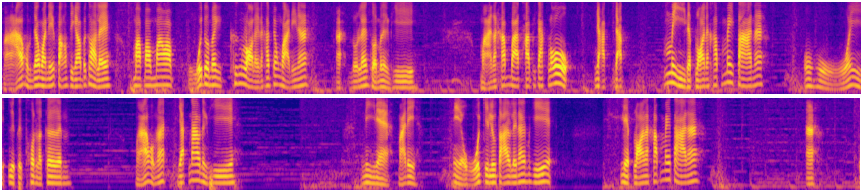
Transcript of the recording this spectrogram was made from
หมาผมจังหวะนี้ฝังสิงเอาไปก่อนเลยมามามามาโอ้ยโดนไปครึ่งหลอดเลยนะครับจังหวะนี้นะอะโดนแล่นสวนมาหนึ่งทีหมานะครับบาทาพิทักษ์โลก หยัดหยัดไม่เรียบร้อยนะครับ ไม่ตายนะ โอ้โหอืดตึกทนเหลือเกิน หมาผมนะ ยัดหน้าหนึ่งที นี่แน่มาดินี่โอ้โหกินเร็วตายเลยนะเมื่อกี้เรียบร้อยนะครับ ไม่ตายนะอะโจ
